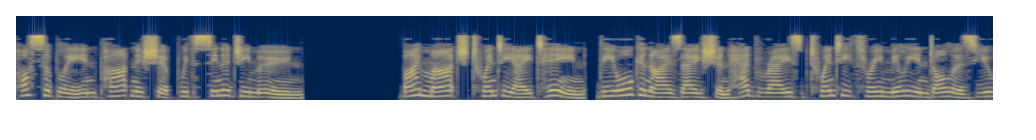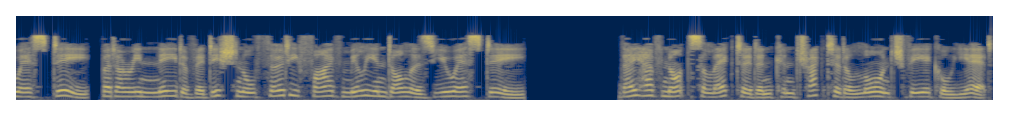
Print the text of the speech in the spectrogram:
possibly in partnership with Synergy Moon. By March 2018, the organization had raised $23 million USD, but are in need of additional $35 million USD. They have not selected and contracted a launch vehicle yet.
